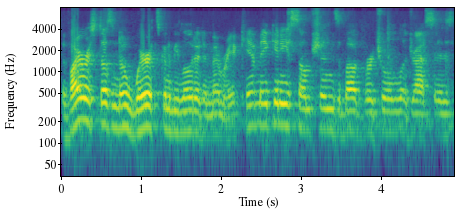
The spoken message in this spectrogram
The virus doesn't know where it's going to be loaded in memory. It can't make any assumptions about virtual addresses.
